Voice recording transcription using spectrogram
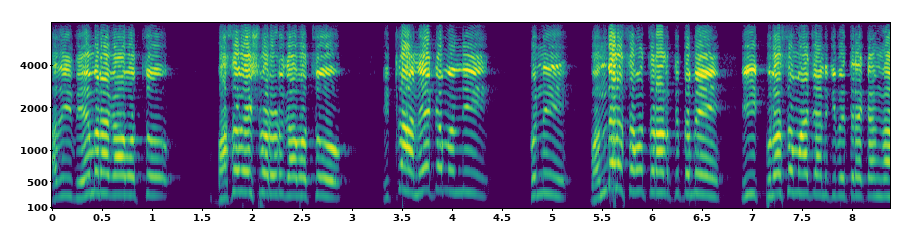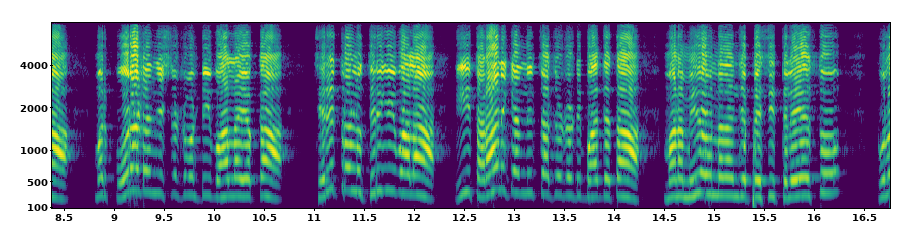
అది వేమన కావచ్చు బసవేశ్వరుడు కావచ్చు ఇట్లా అనేక మంది కొన్ని వందల సంవత్సరాల క్రితమే ఈ కుల సమాజానికి వ్యతిరేకంగా మరి పోరాటం చేసినటువంటి వాళ్ళ యొక్క చరిత్రను తిరిగి ఇవాళ ఈ తరానికి అందించాల్సినటువంటి బాధ్యత మన మీద ఉన్నదని చెప్పేసి తెలియజేస్తూ కుల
